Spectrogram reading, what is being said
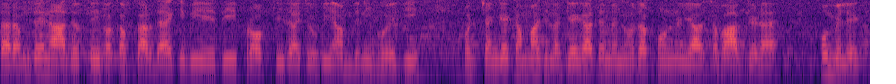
ਧਰਮ ਦੇ ਨਾਂ ਦੇ ਉੱਤੇ ਹੀ ਵਕਫ ਕਰਦਾ ਹੈ ਕਿ ਵੀ ਇਹਦੀ ਪ੍ਰਾਪਰਟੀ ਦਾ ਜੋ ਵੀ ਆਮਦਨੀ ਹੋਏਗੀ ਉਹ ਚੰਗੇ ਕੰਮਾਂ 'ਚ ਲੱਗੇਗਾ ਤੇ ਮੈਨੂੰ ਉਹਦਾ ਪੁੰਨ ਜਾਂ ਸਵਾਬ ਜਿਹੜਾ ਹੈ, ਉਹ ਮਿਲੇਗਾ।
